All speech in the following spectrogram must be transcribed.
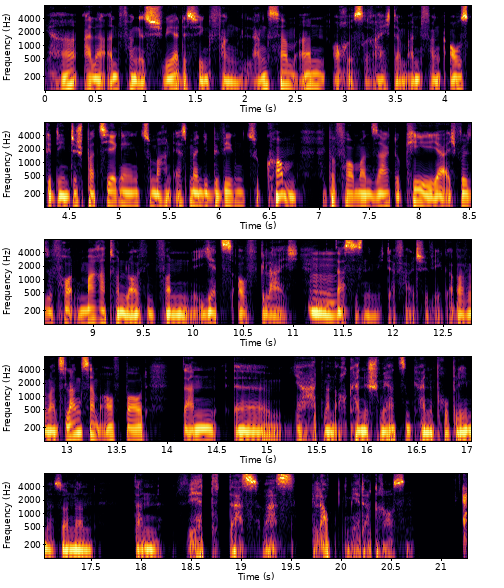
Ja, aller Anfang ist schwer, deswegen fang langsam an. Auch es reicht am Anfang, ausgedehnte Spaziergänge zu machen, erstmal in die Bewegung zu kommen, bevor man sagt, okay, ja, ich will sofort einen Marathon laufen von jetzt auf gleich. Mhm. Das ist nämlich der falsche Weg. Aber wenn man es langsam aufbaut, dann äh, ja, hat man auch keine Schmerzen, keine Probleme, sondern dann wird das was. Glaubt mir da draußen. Äh,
